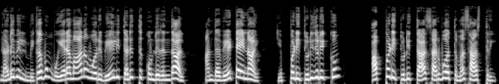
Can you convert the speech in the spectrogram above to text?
நடுவில் மிகவும் உயரமான ஒரு வேலி தடுத்துக் கொண்டிருந்தால் அந்த வேட்டை நாய் எப்படி துடிதுடிக்கும்? அப்படி துடித்தார் சர்வோத்தம சாஸ்திரி.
